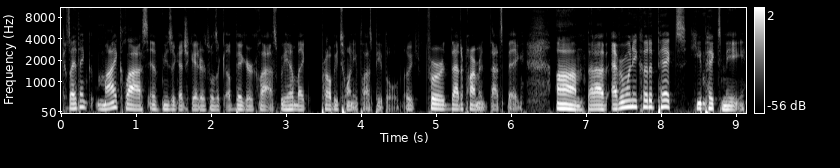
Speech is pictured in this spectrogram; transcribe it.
because i think my class of music educators was like a bigger class we had like probably 20 plus people for that department that's big um but out of everyone he could have picked he picked me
